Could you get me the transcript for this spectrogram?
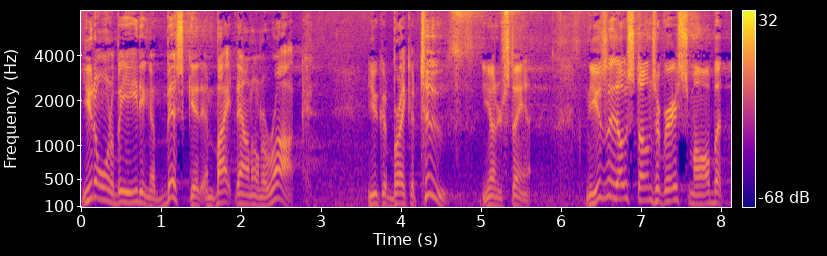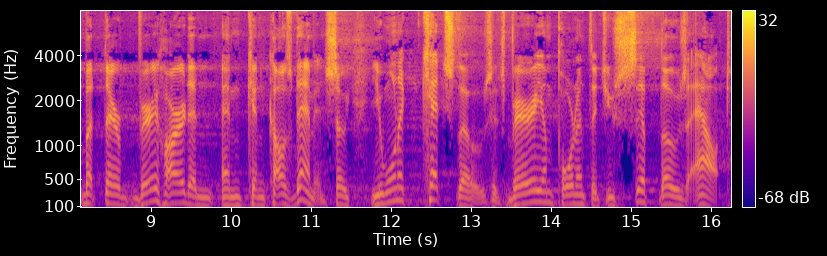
you don't want to be eating a biscuit and bite down on a rock. You could break a tooth, you understand. Usually those stones are very small, but, but they're very hard and, and can cause damage. So you want to catch those. It's very important that you sift those out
